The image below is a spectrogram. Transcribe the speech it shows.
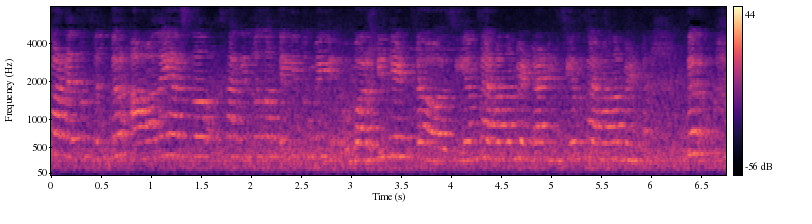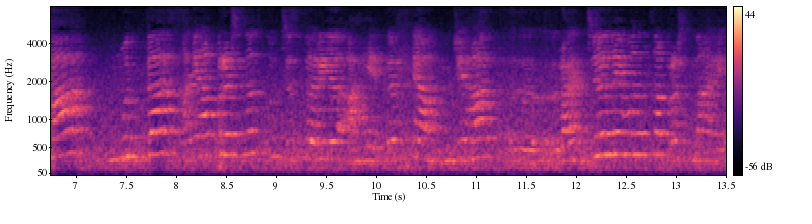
काढायचा असेल तर आम्हालाही असं सांगितलं जाते की तुम्ही वरती थेट सीएम साहेबांना भेटा डीसीएम साहेबांना भेटा. तर हा मुद्दा आणि हा प्रश्नच उच्चस्तरीय आहे. तर त्या म्हणजे हा राज्य लेवलचा प्रश्न आहे.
